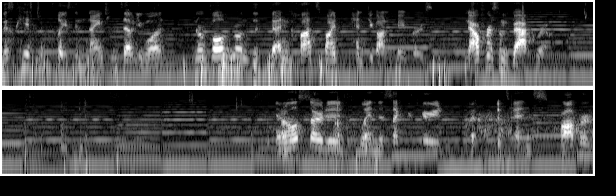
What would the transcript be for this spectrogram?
this case took place in 1971 and revolved around the then classified Pentagon Papers. Now for some background. It all started when the Secretary of Defense, Robert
